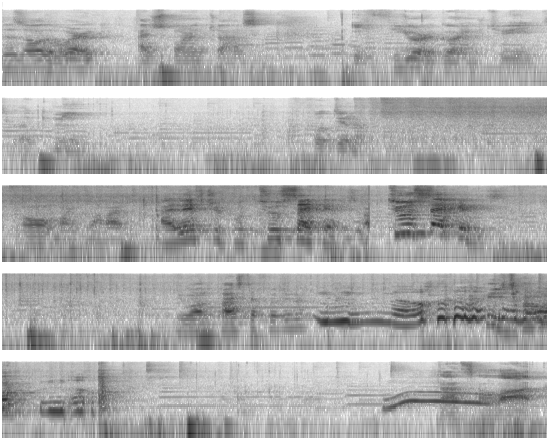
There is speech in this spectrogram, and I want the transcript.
does all the work. I just wanted to ask if you're going to eat like me for dinner. Oh my god. I left you for two seconds. Two seconds! You want pasta for dinner? no. you don't want? no. That's a lot.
